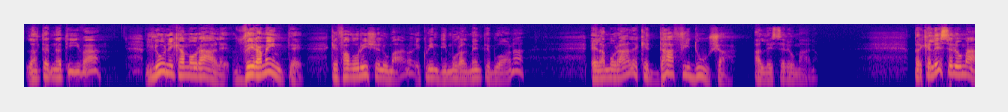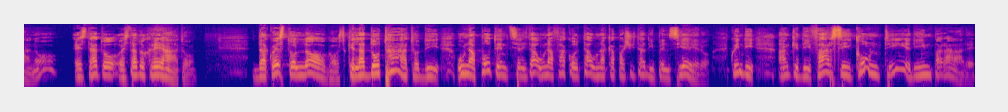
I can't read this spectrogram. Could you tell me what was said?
L'alternativa, l'unica morale veramente che favorisce l'umano e quindi moralmente buona, è la morale che dà fiducia all'essere umano. Perché l'essere umano è stato, è stato creato da questo logos che l'ha dotato di una potenzialità, una facoltà, una capacità di pensiero, quindi anche di farsi i conti e di imparare.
